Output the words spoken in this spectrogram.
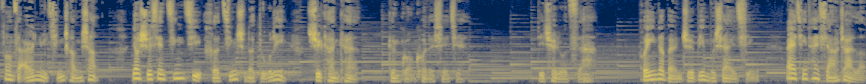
放在儿女情长上。要实现经济和精神的独立，去看看更广阔的世界。的确如此啊，婚姻的本质并不是爱情，爱情太狭窄了。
